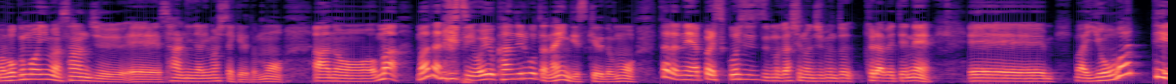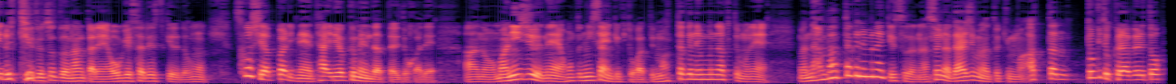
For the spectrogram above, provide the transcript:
まあ、僕も今33になりましたけれども、あのー、まあ、まだね、別に老いを感じることはないんですけれども、ただね、やっぱり少しずつ昔の自分と比べてね、えー、まあ、弱ってているっていうとちょっとなんかね、大げさですけれども、少しやっぱりね、体力面だったりとかで、あの、まあ、20ね、ほんと2歳の時とかって全く眠れなくてもね、まあ、全く眠ないって言う人だな、そういうのは大丈夫な時もあった時と比べると、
